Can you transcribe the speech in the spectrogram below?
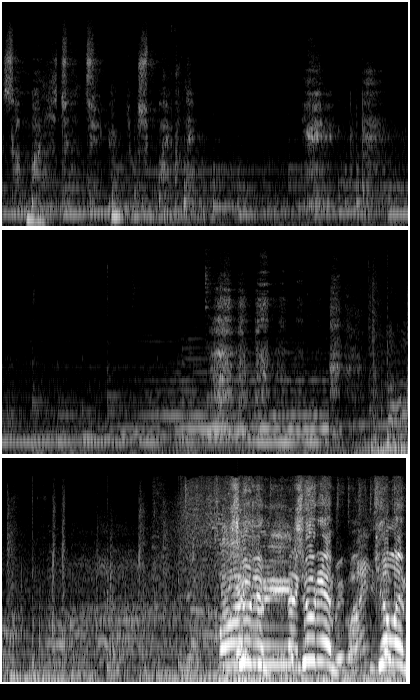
삼만 이천 칠백육십팔 분의 Shoot him! Shoot him! Kill him!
